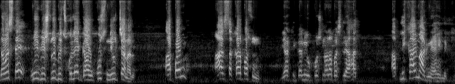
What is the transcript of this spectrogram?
नमस्ते मी विष्णू बिचकुले गावकुस न्यूज चॅनल. आपण आज सकाळपासून या ठिकाणी उपोषणाला बसले आहात. आपली काय मागणी आहे नक्की?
